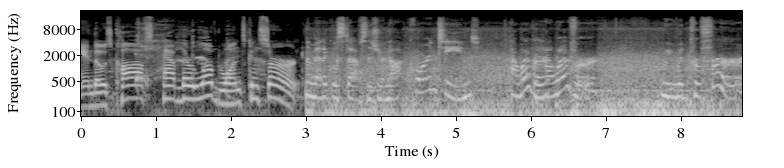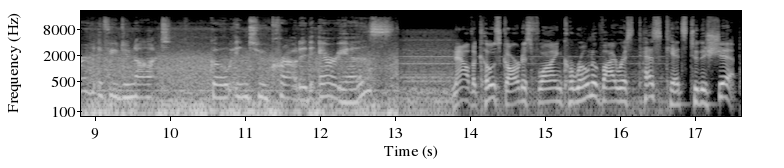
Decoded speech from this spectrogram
and those coughs have their loved ones concerned. the medical staff says you're not quarantined. However, however, we would prefer if you do not go into crowded areas. Now, the Coast Guard is flying coronavirus test kits to the ship,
